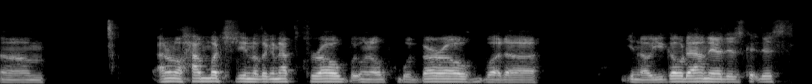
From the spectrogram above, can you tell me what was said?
Um, I don't know how much you know they're gonna have to throw, but you know, with Burrow, but uh, you know, you go down there. There's there's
